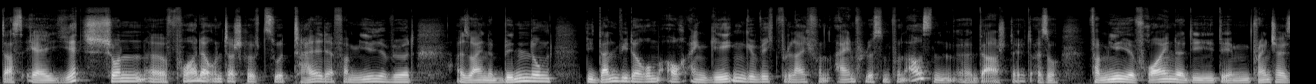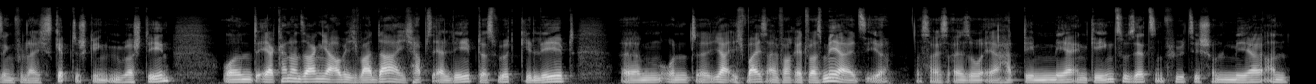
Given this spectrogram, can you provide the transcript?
dass er jetzt schon äh, vor der Unterschrift zur Teil der Familie wird. Also eine Bindung, die dann wiederum auch ein Gegengewicht vielleicht von Einflüssen von außen äh, darstellt. Also Familie, Freunde, die dem Franchising vielleicht skeptisch gegenüberstehen. Und er kann dann sagen, ja, aber ich war da, ich habe es erlebt, das wird gelebt. Ähm, und äh, ja, ich weiß einfach etwas mehr als ihr. Das heißt also, er hat dem mehr entgegenzusetzen, fühlt sich schon mehr an,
